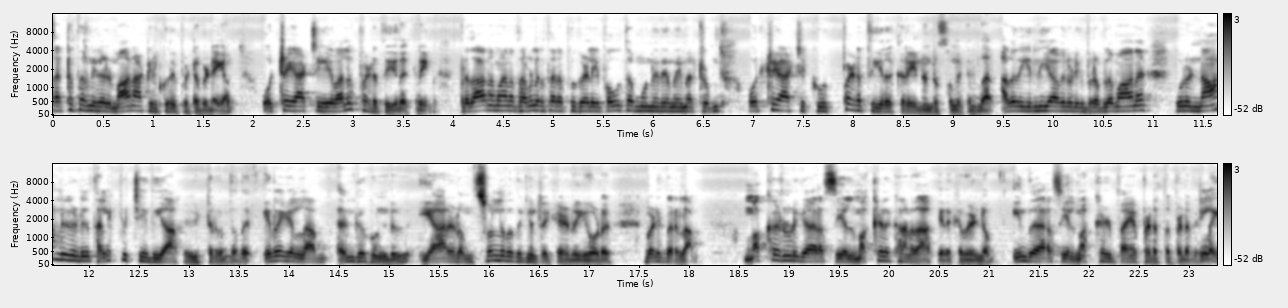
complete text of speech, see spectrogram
சட்டத்தரணிகள் மாநாட்டில் குறிப்பிட்ட விடயம் ஒற்றையாட்சியை வலுப்படுத்தி இருக்கிறேன். பிரதானமான தமிழர் தரப்புகளை பௌத்த முன்னுரிமை மற்றும் ஒற்றையாட்சிக்கு உட்படுத்தி இருக்கிறேன் என்று சொல்லுகின்றார் அதனை இந்தியாவினுடைய பிரபலமான ஒரு நாளேடு தலைப்புச் செய்தியாக இட்டிருந்தது. இதையெல்லாம் எங்கு கொண்டு யாரிடம் சொல்லுவது என்ற கேள்வியோடு விடைபெறலாம். மக்களுடைய அரசியல் மக்களுக்கானதாக இருக்க வேண்டும். இந்த அரசியல் மக்கள் பயப்படுத்தப்படவில்லை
